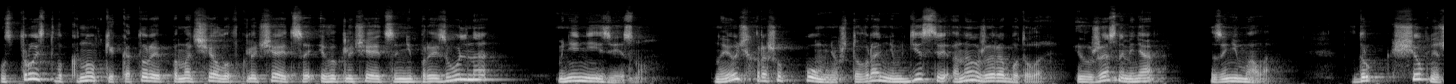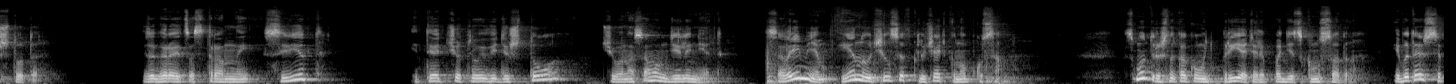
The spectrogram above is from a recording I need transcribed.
Устройство кнопки, которое поначалу включается и выключается непроизвольно, мне неизвестно. Но я очень хорошо помню, что в раннем детстве она уже работала и ужасно меня занимала. Вдруг щелкнет что-то, и загорается странный свет, и ты отчетливо видишь то, чего на самом деле нет – со временем я научился включать кнопку сам. Смотришь на какого-нибудь приятеля по детскому саду и пытаешься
